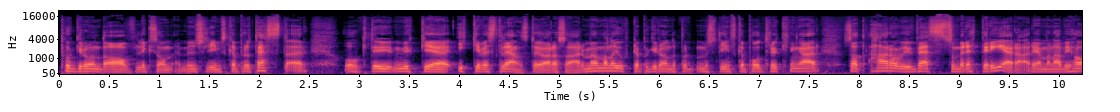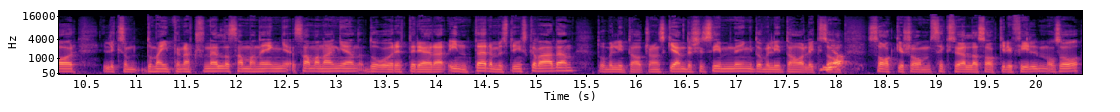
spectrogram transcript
på, grund av liksom muslimska protester. Och det är ju mycket icke-västerländskt att göra så här, men man har gjort det på grund av muslimska påtryckningar. Så att här har vi väst som retirerar. Jag menar, vi har liksom de här internationella sammanhang, sammanhangen, då retirerar inte den muslimska världen. De vill inte ha transgenders i simning, de vill inte ha liksom ja. saker som sexuella saker i film och så.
